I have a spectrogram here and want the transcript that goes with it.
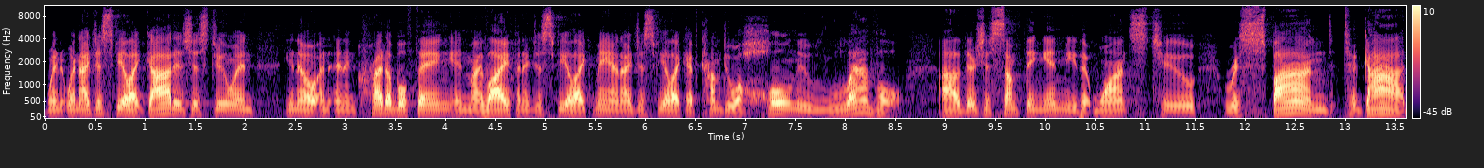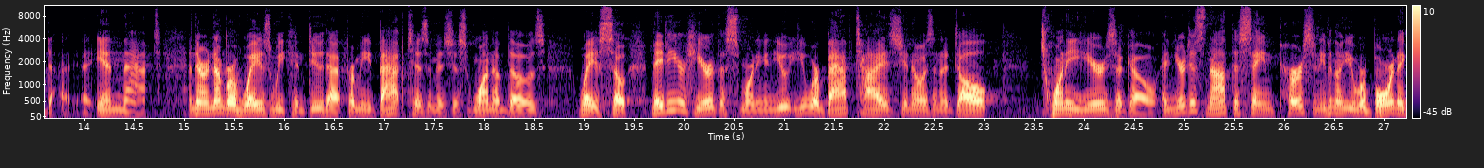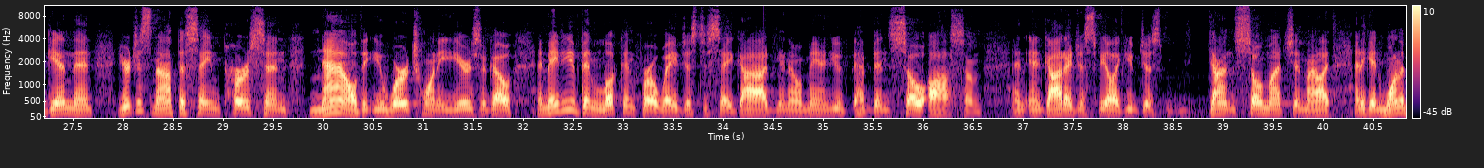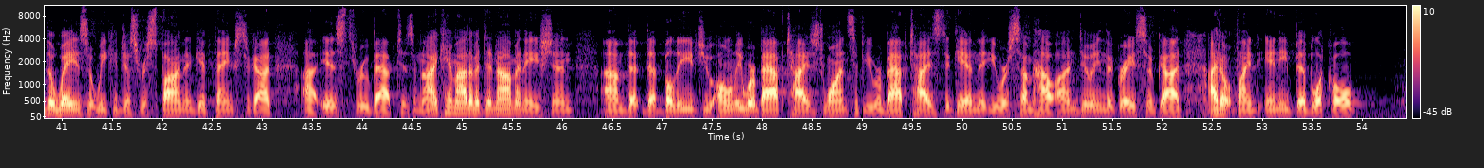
When, when I just feel like God is just doing you know, an, an, incredible thing in my life, and I just feel like, man, I just feel like I've come to a whole new level. Uh, there's just something in me that wants to respond to God uh, in that. And there are a number of ways we can do that. For me, baptism is just one of those ways. So maybe you're here this morning and you, you were baptized, you know, as an adult 20 years ago. And you're just not the same person. Even though you were born again then, you're just not the same person now that you were 20 years ago. And maybe you've been looking for a way just to say, God, you know, man, you have been so awesome. And, and God, I just feel like you've just done so much in my life. And again, one of the ways that we can just respond and give thanks to God uh, is through baptism. Now, I came out of a denomination um, that, that believed you only were baptized once. If you were baptized again, that you were somehow undoing the grace of God. I don't find any biblical,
